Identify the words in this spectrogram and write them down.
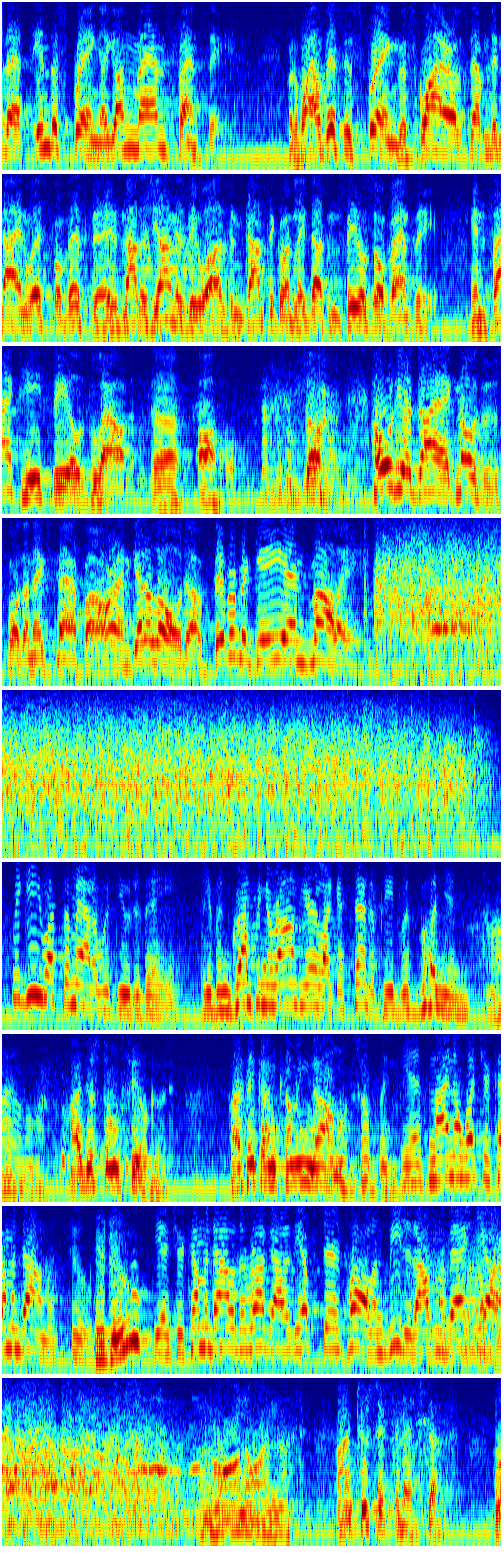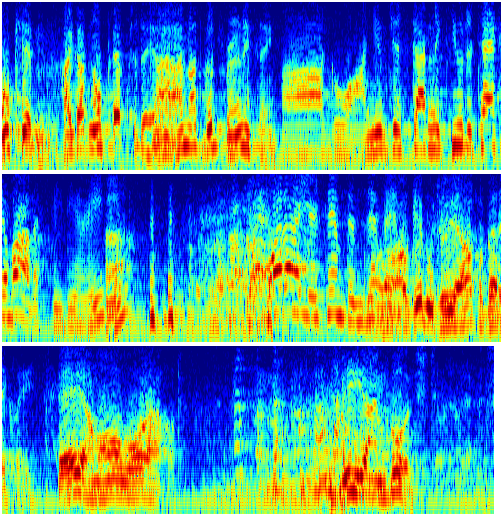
That in the spring a young man's fancy. But while this is spring, the squire of 79 Wistful Vista is not as young as he was and consequently doesn't feel so fancy. In fact, he feels loud, uh, awful. So hold your diagnoses for the next half hour and get a load of Fibber McGee and Molly. McGee, what's the matter with you today? You've been grumping around here like a centipede with bunions. I don't know. I just don't feel good. I think I'm coming down with something. Yes, and I know what you're coming down with, too. You do? Yes, you're coming down with the rug out of the upstairs hall and beat it out in the backyard. No, no, I'm not. I'm too sick for that stuff. No kidding. I got no pep today. I, I'm not good for anything. Ah, go on. You've just got an acute attack of honesty, dearie. Huh? what are your symptoms, if Well, any? I'll give them to you alphabetically. A, I'm all wore out. B, I'm bushed.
